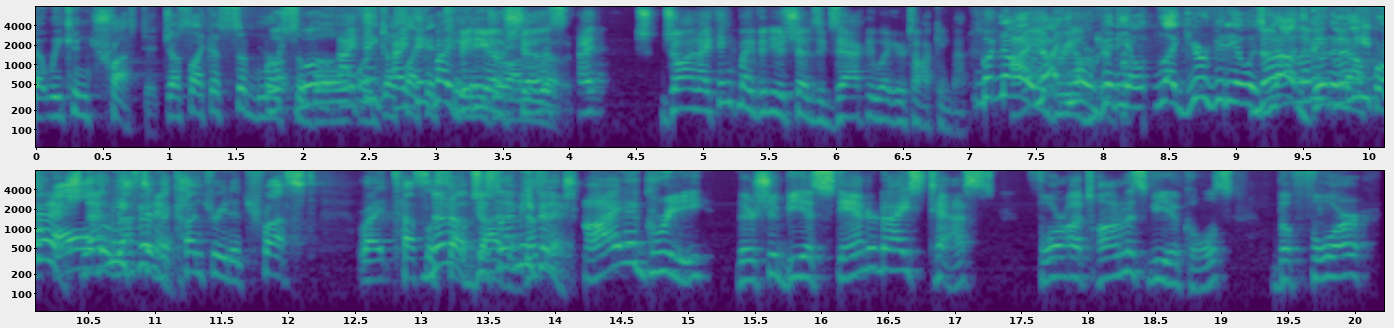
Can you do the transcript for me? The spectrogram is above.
that we can trust it, just like a submersible well, well, I think, or just I like think a my video shows. I, John, I think my video shows exactly what you're talking about. But no, I not your video. Like your video is no, not no, good me, enough for all let the rest finish. of the country to trust, right? Tesla. No, no, just let me finish. I agree. There should be a standardized test for autonomous vehicles before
